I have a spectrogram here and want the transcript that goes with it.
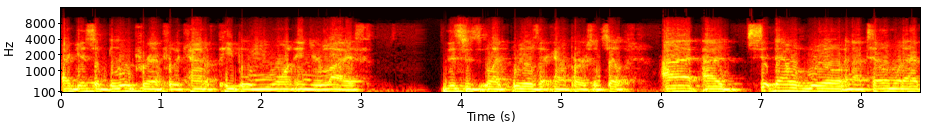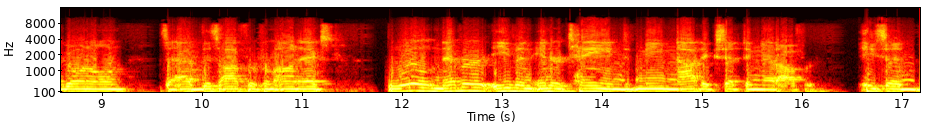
I guess a blueprint for the kind of people you want in your life. This is like Will's that kind of person. So I I sit down with Will and I tell him what I have going on. So I have this offer from onX Will never even entertained me not accepting that offer. He said,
